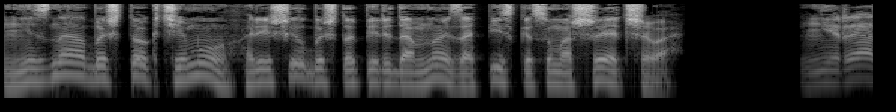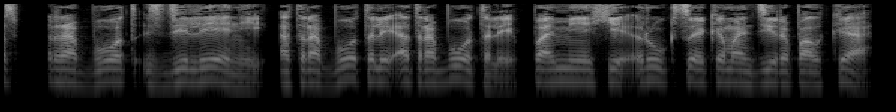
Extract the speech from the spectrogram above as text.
Не знал бы, что к чему, решил бы, что передо мной записка сумасшедшего. Не раз работ с делений, отработали, отработали, помехи рукция командира полка,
